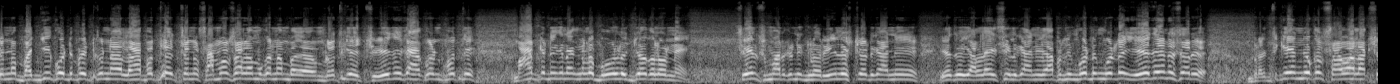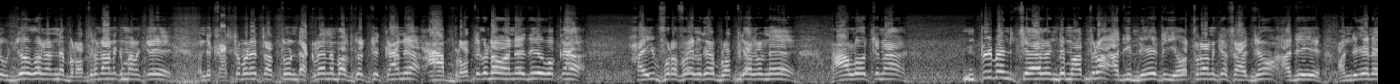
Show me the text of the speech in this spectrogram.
చిన్న బజ్జీ కొట్టి పెట్టుకున్నా లేకపోతే చిన్న సమోసాలు అమ్ముకున్న బ్రతికేయచ్చు. ఏది కాకుండా పోతే మార్కెటింగ్ రంగంలో బోల్డ్ ఉద్యోగాలు ఉన్నాయి. సేల్స్ మార్కెటింగ్లో రియల్ ఎస్టేట్ కానీ ఏదో ఎల్ఐసీలు కానీ లేకపోతే ఇంకోటి ఇంకోటి ఏదైనా సరే బ్రతికేందుకు సవా లక్ష ఉద్యోగాలు అన్నీ బ్రతకడానికి మనకి అంటే కష్టపడే తత్వం ఉంటే ఎక్కడైనా బ్రతకచ్చు. కానీ ఆ బ్రతకడం అనేది ఒక హై ప్రొఫైల్గా బ్రతకాలనే ఆలోచన ఇంప్లిమెంట్ చేయాలంటే మాత్రం అది నేటి యువతరానికే సాధ్యం. అది అందుకనే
